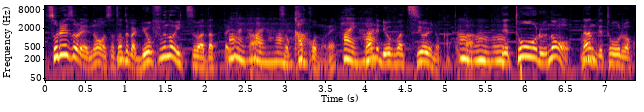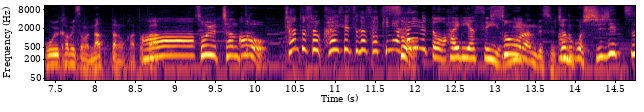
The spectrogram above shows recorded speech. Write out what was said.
それぞれのそう例えば呂布の逸話だったりはいとかそう過去のねはいはい。なんで呂布は強いのかとか、うんうんうん。でトールのなんでトールはこういう神様になったのかとか、そういうちゃんとちゃんとその解説が先に入ると入りやすいよね。そうなんですよ。ちゃんとこう史実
